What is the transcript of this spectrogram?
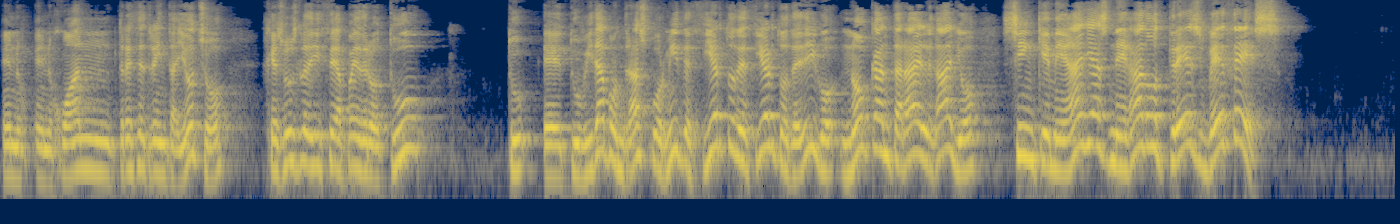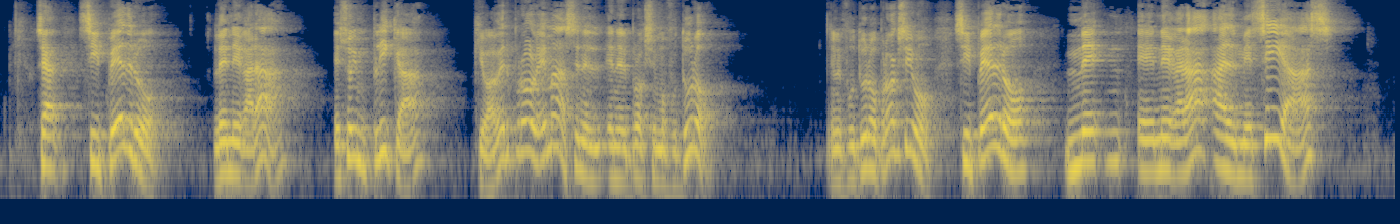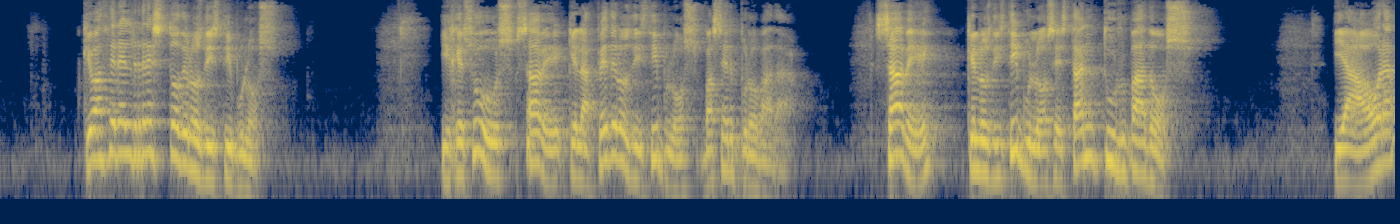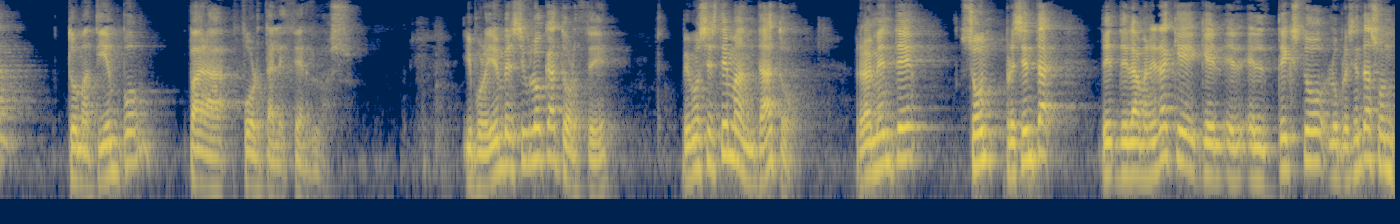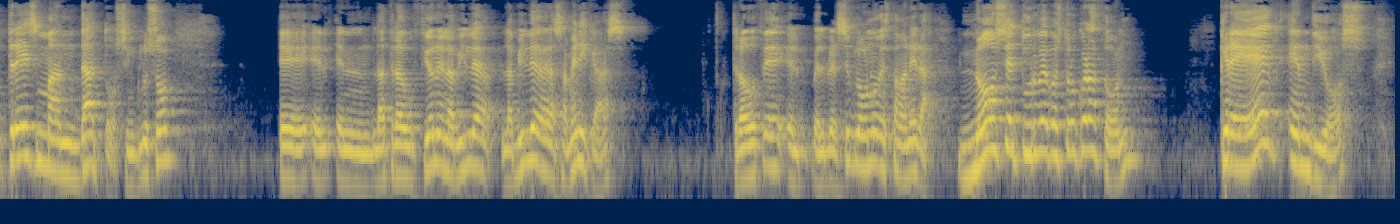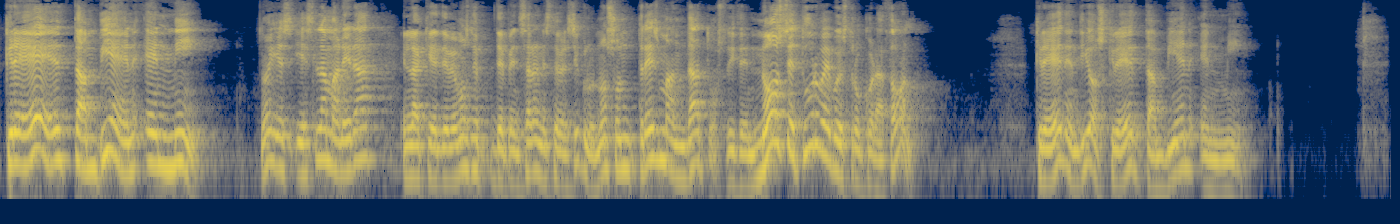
en, en Juan 13, 38, Jesús le dice a Pedro, tú, tu, eh, tu vida pondrás por mí, de cierto, de cierto, te digo, no cantará el gallo sin que me hayas negado tres veces. O sea, si Pedro le negará, eso implica que va a haber problemas en el, en el próximo futuro. En el futuro próximo. Si Pedro eh, negará al Mesías, ¿qué va a hacer el resto de los discípulos? Y Jesús sabe que la fe de los discípulos va a ser probada. Sabe que los discípulos están turbados. Y ahora toma tiempo para fortalecerlos. Y por ello en versículo 14 vemos este mandato. Realmente son, presenta, de, la manera que, el, texto lo presenta, son tres mandatos. Incluso eh, en la traducción en la Biblia, la Biblia de las Américas, traduce el, versículo 1 de esta manera. No se turbe vuestro corazón, creed en Dios, creed también en mí. Y, es, la manera en la que debemos de, pensar en este versículo. No son tres mandatos. Dice, no se turbe vuestro corazón. Creed en Dios, creed también en mí.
